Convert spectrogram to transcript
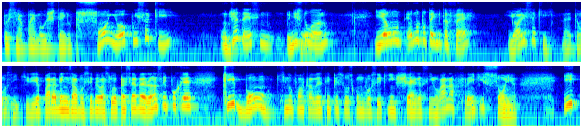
eu assim, rapaz, meu Stênio sonhou com isso aqui. Um dia desse, no início do ano. E eu não, eu não botei muita fé. E olha isso aqui, né? Então, assim, queria parabenizar você pela sua perseverança e porque que bom que no Fortaleza tem pessoas como você que enxerga assim lá na frente e sonha. E,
